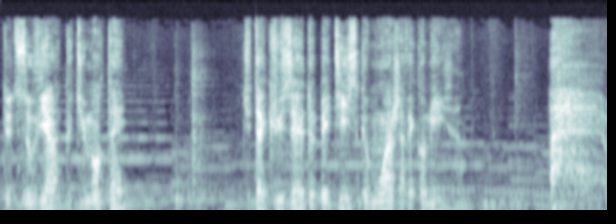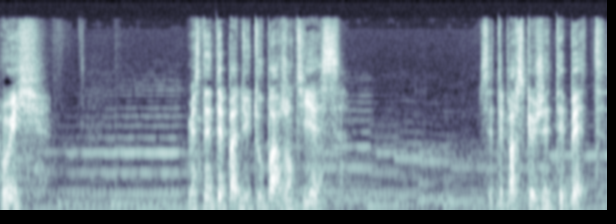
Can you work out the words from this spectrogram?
Tu te souviens que tu mentais? Tu t'accusais de bêtises que moi j'avais commises. Ah, oui. Mais ce n'était pas du tout par gentillesse. C'était parce que j'étais bête.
